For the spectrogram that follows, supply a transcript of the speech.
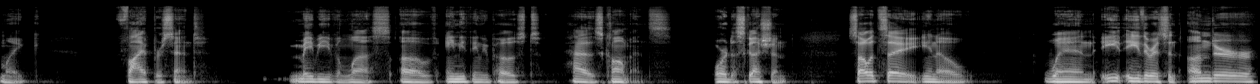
like five percent, maybe even less, of anything we post has comments or discussion. So I would say, you know, when e- either it's an under,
